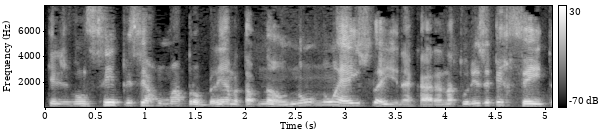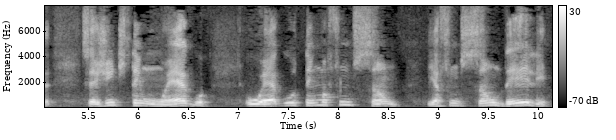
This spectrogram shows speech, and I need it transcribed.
que eles vão sempre se arrumar problema. Tal. Não, não, não é isso daí, né, cara? A natureza é perfeita. Se a gente tem um ego, o ego tem uma função. E a função dele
